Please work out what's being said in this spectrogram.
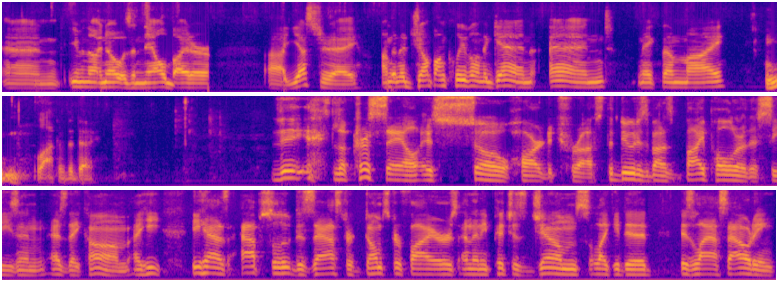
and even though I know it was a nail biter uh, yesterday, I'm going to jump on Cleveland again and make them my Ooh. lock of the day. The look, Chris Sale is so hard to trust. The dude is about as bipolar this season as they come. Uh, He he has absolute disaster, dumpster fires, and then he pitches gems like he did his last outing.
